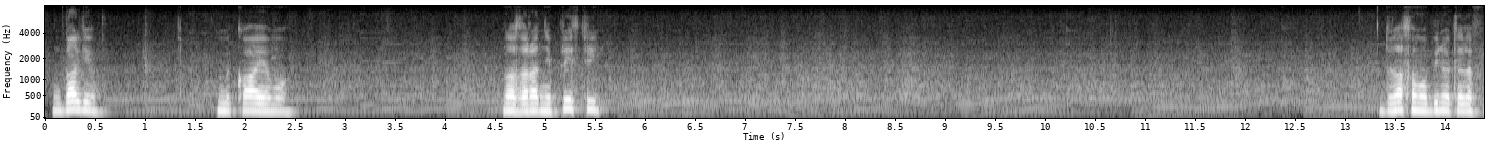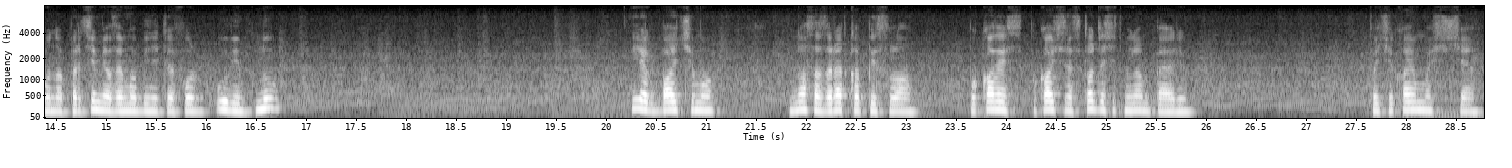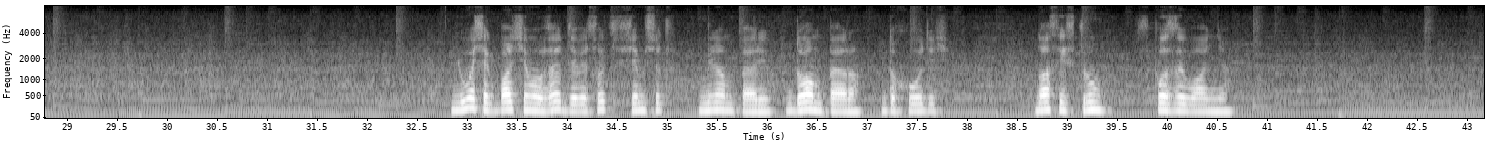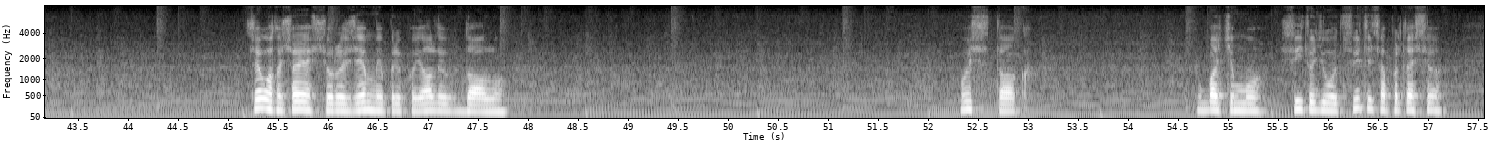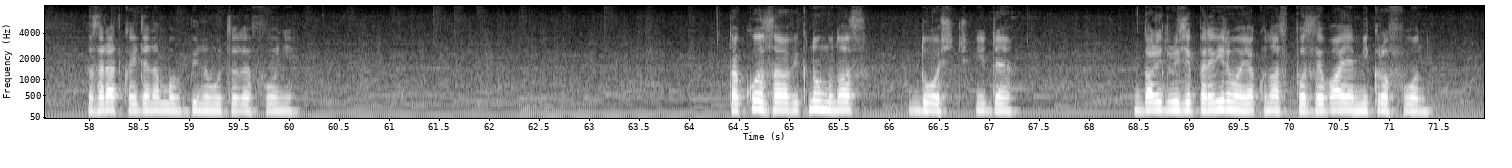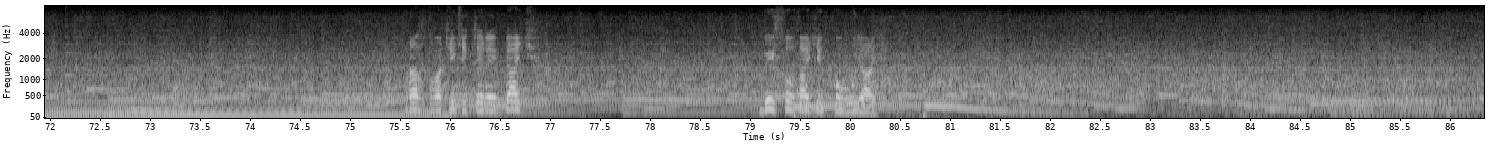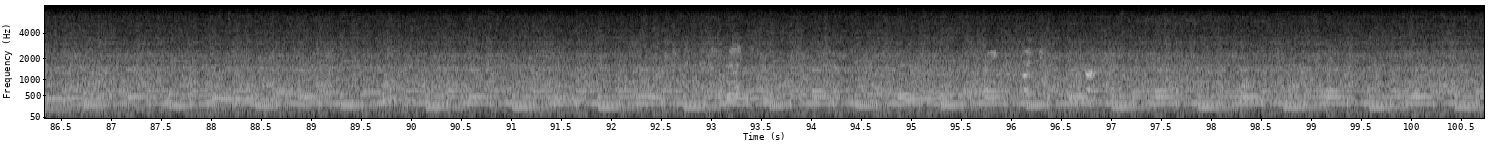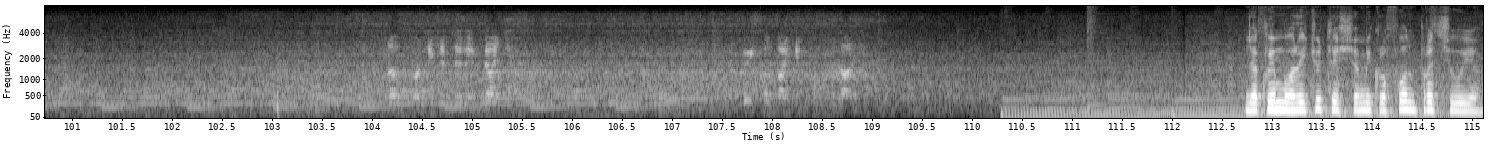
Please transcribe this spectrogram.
Далі вмикаємо на зарядний пристрій. До нашого мобільного телефона. Перед цим я за мобільний телефон увімкнув. І як бачимо, наша зарядка пішла. Показується 110 мА. Почекаємо ще. І ось як бачимо вже 970 мА до ампера доходить наш струм споживання. Це означає, що роз'єм ми припаяли вдало. Ось так. Бачимо, світлодіод світиться про те, що зарядка йде на мобільному телефоні. Також за вікном у нас дощ йде. Далі, друзі, перевіримо, як у нас позиває мікрофон. Раз, два, три, чотири, п'ять. Вийшов зайчик погулять. Вийшов зайчик погулять. Як ви могли чути, що мікрофон працює.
